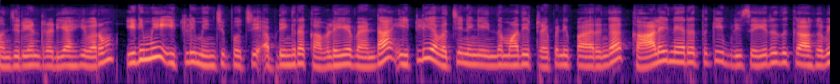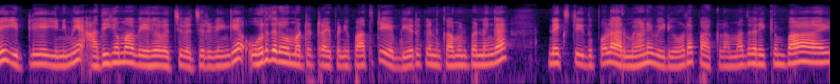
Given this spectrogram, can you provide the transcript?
மஞ்சூரியன் ரெடியாகி வரும். இனிமே இட்லி மிஞ்சி போச்சு அப்படிங்கிற கவலையே வேண்டாம். இட்லியை வச்சு நீங்கள் இந்த மாதிரி ட்ரை பண்ணி பாருங்கள் காலை நேரத்துக்கு இப்படி செய்கிறதுக்காகவே இட்லியை இனிமேல் அதிகமாக வேக வச்சு வச்சுருவீங்க. ஒரு தடவை மட்டும் ட்ரை பண்ணி பார்த்துட்டு எப்படி இருக்குன்னு கமெண்ட் பண்ணுங்கள் நெக்ஸ்ட் நெக்ஸ்ட் இது போல் அருமையான வீடியோவோட பார்க்கலாம். அது வரைக்கும் பாய்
